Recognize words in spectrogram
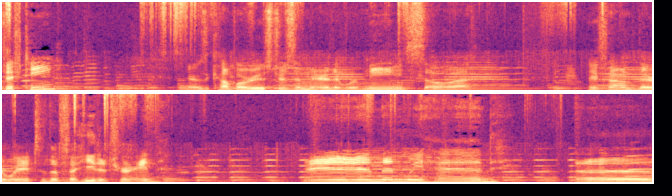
15? There was a couple of roosters in there that were mean, so uh, they found their way to the fajita train. And then we had uh,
